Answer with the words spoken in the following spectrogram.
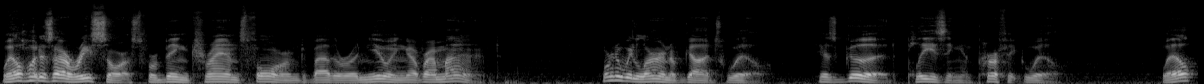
Well, what is our resource for being transformed by the renewing of our mind? Where do we learn of God's will, His good, pleasing, and perfect will? Well,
